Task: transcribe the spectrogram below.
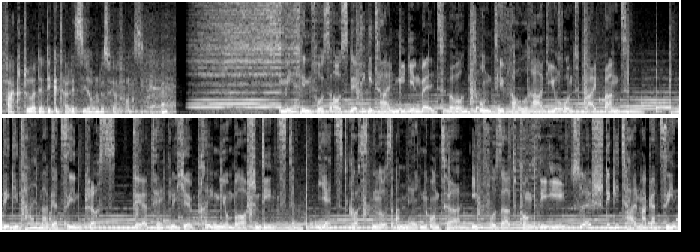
Faktor der Digitalisierung des Hörfunks. Mehr Infos aus der digitalen Medienwelt rund um TV, Radio und Breitband Digitalmagazin Plus, der tägliche Premium-Branchendienst. Jetzt kostenlos anmelden unter infosat.de/slash digitalmagazin.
